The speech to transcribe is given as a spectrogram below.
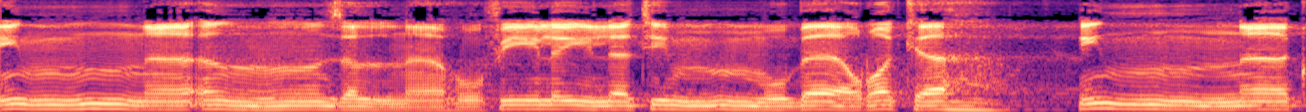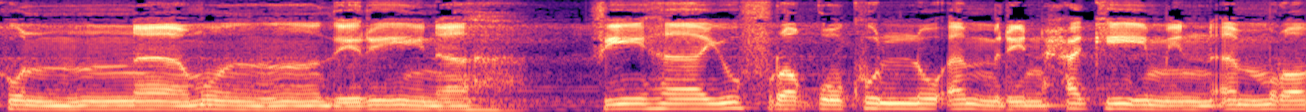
إنا أنزلناه في ليلة مباركة إنا كنا منذرينه فيها يفرق كل أمر حكيم أمرا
